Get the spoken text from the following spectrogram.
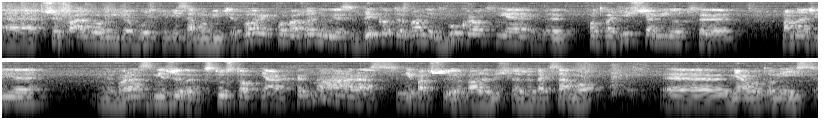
e, przypadło mi do gustu niesamowicie. Worek po ważeniu jest wygotowany dwukrotnie e, po 20 minut. E, mam nadzieję, bo raz zmierzyłem w 100 stopniach, no a raz nie patrzyłem, ale myślę, że tak samo e, miało to miejsce.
